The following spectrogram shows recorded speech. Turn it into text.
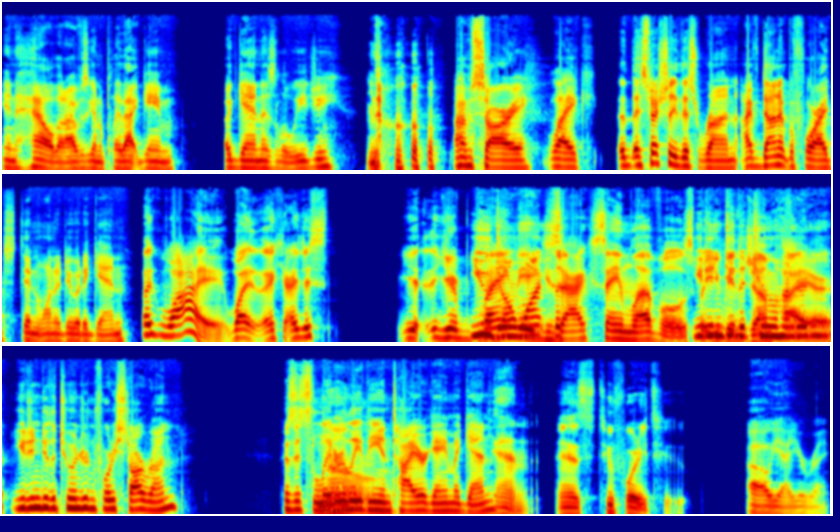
in hell that I was going to play that game again as Luigi. No. I'm sorry, like especially this run. I've done it before. I just didn't want to do it again. like why? Why like I just you- you're You playing don't the want the- exact same levels, You but didn't you do the jump 200. higher. You didn't do the 240 star run because it's literally No. the entire game again. Again, it's two forty two. Oh yeah, you're right.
